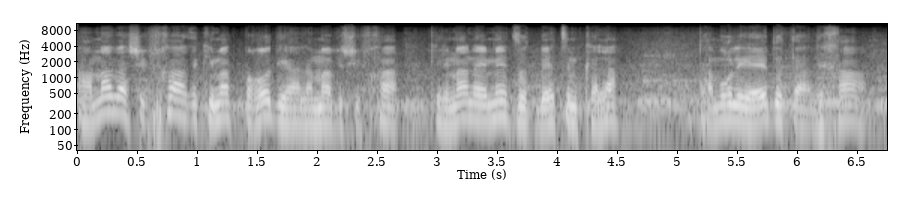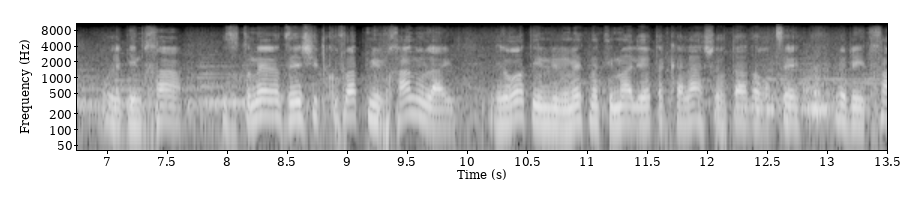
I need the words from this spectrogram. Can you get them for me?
האמה והשפחה זה כמעט פרודיה על אמה ושפחה, כי למען האמת זאת בעצם כלה. אתה אמור לייעד אותה לך או לבנך. זאת אומרת, זה איזושהי תקופת מבחן אולי, לראות אם היא באמת מתאימה להיות הכלה שאותה אתה רוצה בביתך.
